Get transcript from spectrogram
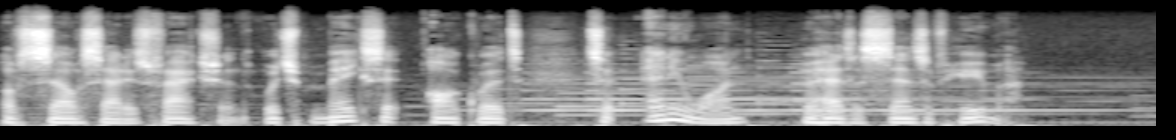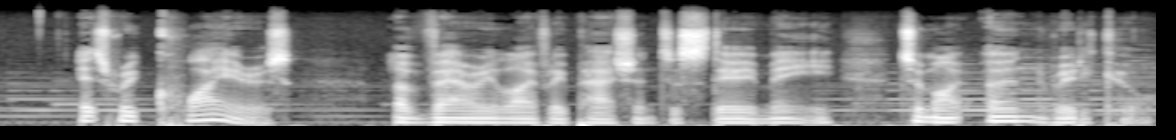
of self satisfaction which makes it awkward to anyone who has a sense of humor. It requires a very lively passion to steer me to my own ridicule.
